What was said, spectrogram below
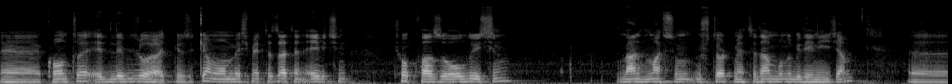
e, kontrol edilebilir olarak gözüküyor ama 15 metre zaten ev için çok fazla olduğu için ben maksimum 3-4 metreden bunu bir deneyeceğim. Ee,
